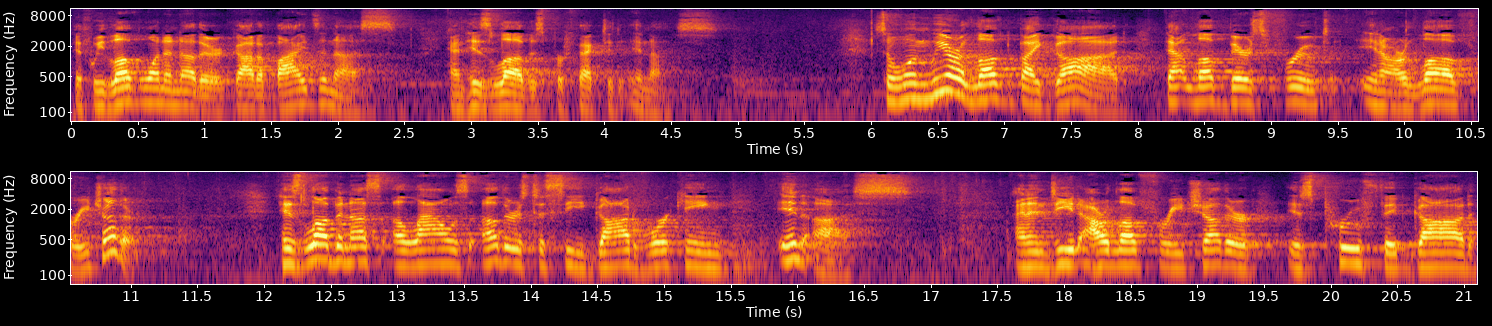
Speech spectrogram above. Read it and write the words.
If we love one another, God abides in us, and his love is perfected in us. So when we are loved by God, that love bears fruit in our love for each other. His love in us allows others to see God working in us. And indeed, our love for each other is proof that God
